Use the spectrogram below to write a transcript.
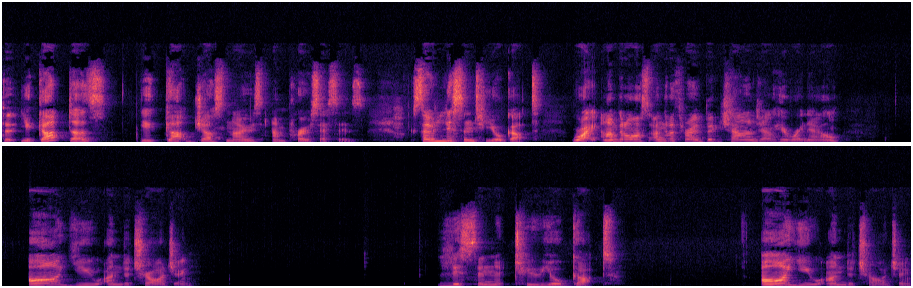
that your gut does your gut just knows and processes so listen to your gut right and i'm going to ask i'm going to throw a big challenge out here right now are you undercharging listen to your gut are you undercharging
